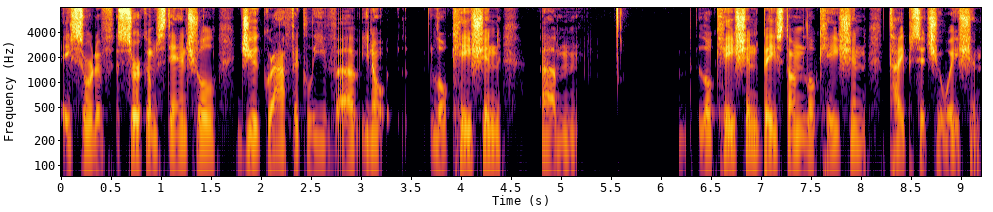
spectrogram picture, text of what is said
a sort of circumstantial, geographically, uh, you know, location, um, location based on location type situation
